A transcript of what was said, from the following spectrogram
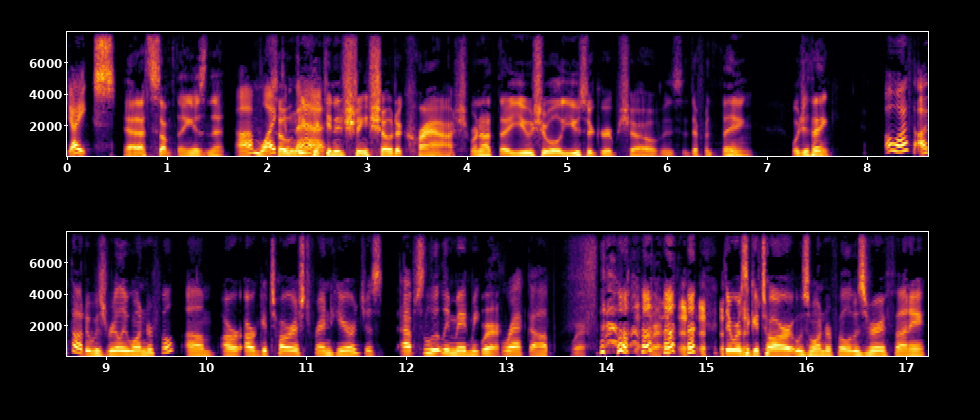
Yikes. Yeah, that's something, isn't it? I'm so liking you that. picked an interesting show to crash. We're not the usual user group show. It's a different thing. What'd you think? Oh, I, th- I thought it was really wonderful. Um, our, our guitarist friend here just absolutely made me Where? crack up. Where? there was a guitar. It was wonderful. It was very funny.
